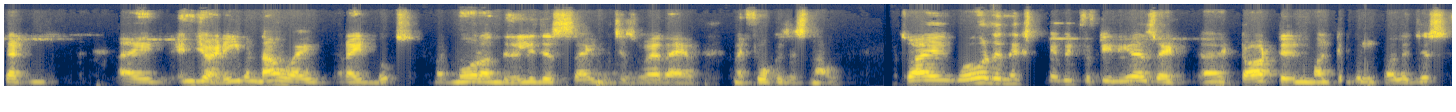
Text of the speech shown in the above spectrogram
that I enjoyed. Even now, I write books, but more on the religious side, which is where I have, my focus is now. So I over the next maybe 15 years, I, I taught in multiple colleges.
